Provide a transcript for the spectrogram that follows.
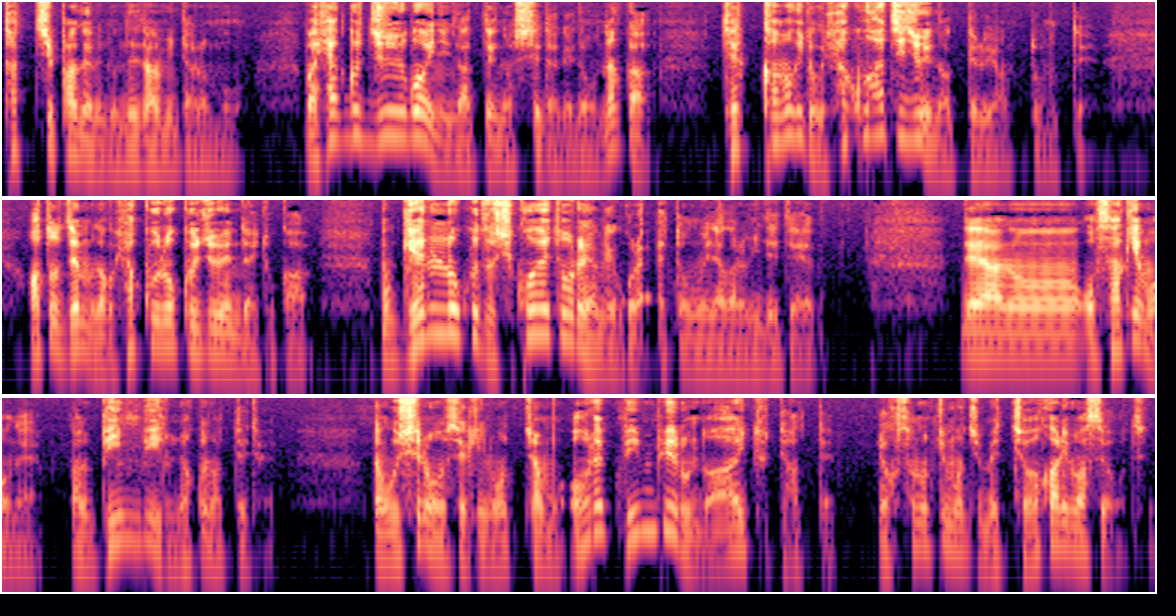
タッチパネルの値段見たらもうまあ115円になってんのはしてたけどなんか鉄火巻きとか180円になってるやんって思って。あと全部なんか160円台とか。もう元禄寿司超えとるやんけこれ。って思いながら見てて。であのー、お酒もねあの瓶ビールなくなってて。後ろの席のおっちゃんも「あれ？瓶ビールない?」って言ってはって「いやその気持ちめっちゃ分かりますよ」って。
